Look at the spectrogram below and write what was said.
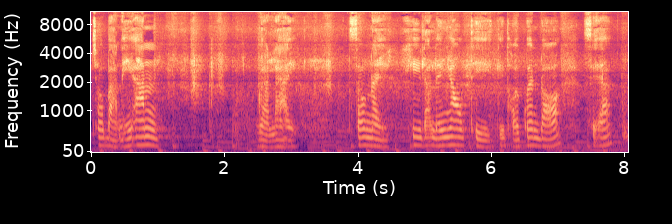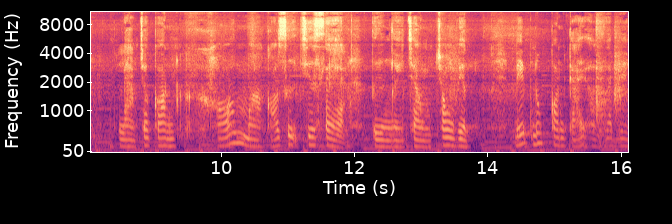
cho bạn ấy ăn. Và lại, sau này khi đã lấy nhau thì cái thói quen đó sẽ làm cho con khó mà có sự chia sẻ từ người chồng trong việc bếp núc con cái ở gia đình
